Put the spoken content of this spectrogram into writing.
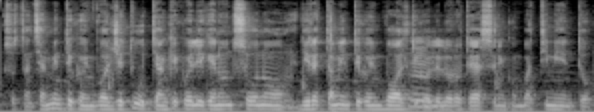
sostanzialmente coinvolge tutti, anche quelli che non sono direttamente coinvolti mm. con le loro tessere in combattimento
